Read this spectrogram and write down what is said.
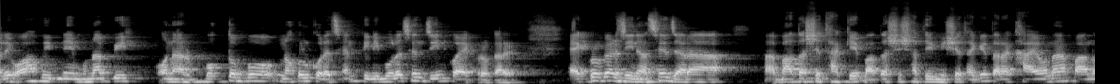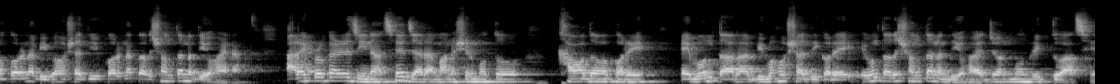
আলী ওয়াহব ইবনে মুনাব্বিহ ওনার বক্তব্য নকল করেছেন। তিনি বলেছেন জিন কয়েক প্রকারের। এক প্রকার জিন আছে যারা বাতাসে থাকে, বাতাসের সাথে মিশে থাকে, তারা খায়ও না, পানও করে না, বিবাহ শাদীও করে না, তাদের সন্তানাদিও হয় না। আর এক প্রকারের জিন আছে যারা মানুষের মতো খাওয়া দাওয়া করে এবং তারা বিবাহ শাদী করে এবং তাদের সন্তানাদিও হয়, জন্ম, মৃত্যু আছে।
